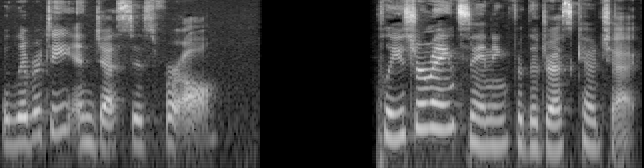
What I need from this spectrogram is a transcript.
with liberty and justice for all. Please remain standing for the dress code check.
